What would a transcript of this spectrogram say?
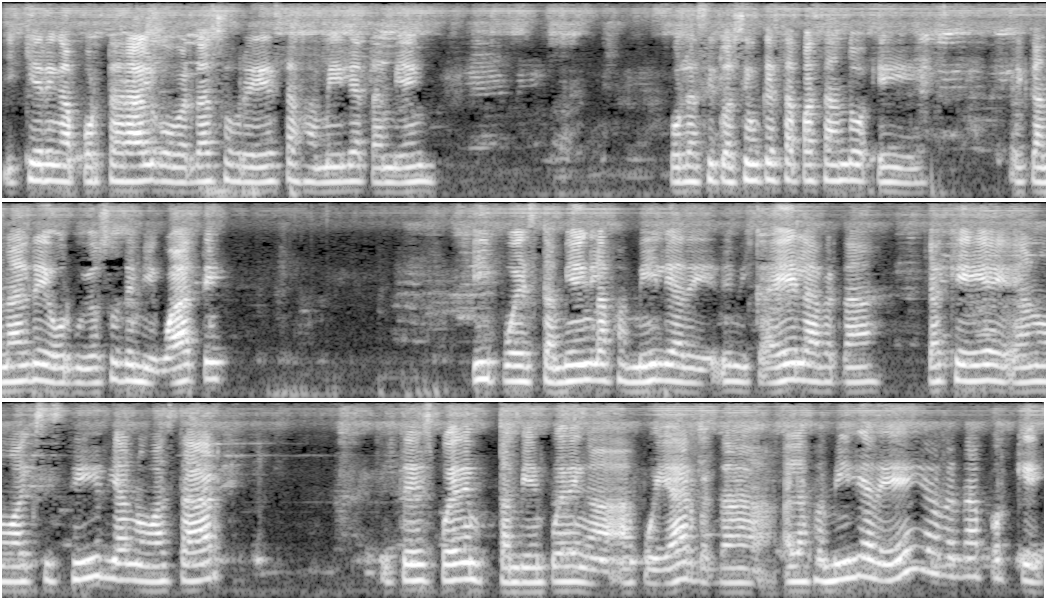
y quieren aportar algo, ¿verdad? Sobre esta familia también, por la situación que está pasando eh, el canal de Orgullosos de Miguate y pues también la familia de, Micaela, ¿verdad? ya que ella ya no va a existir, ya no va a estar. Ustedes pueden, también pueden apoyar, ¿verdad? A la familia de ella, ¿verdad? Porque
